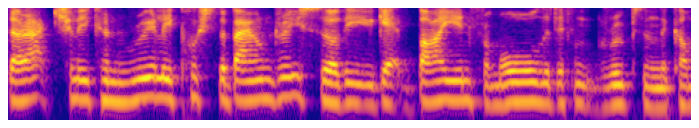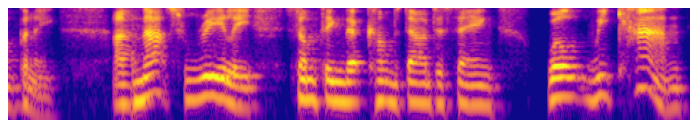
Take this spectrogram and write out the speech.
that actually can really push the boundaries so that you get buy in from all the different groups in the company. And that's really something that comes down to saying, well, we can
